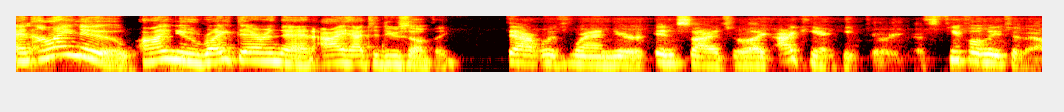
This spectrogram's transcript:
And I knew, I knew right there and then I had to do something. That was when your insides were like, I can't keep doing this. People need to know.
